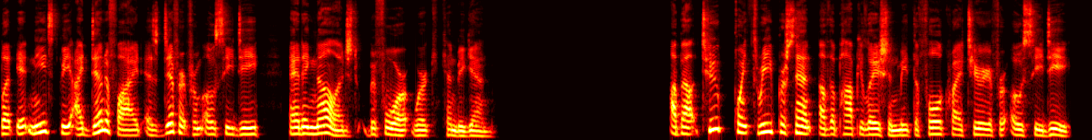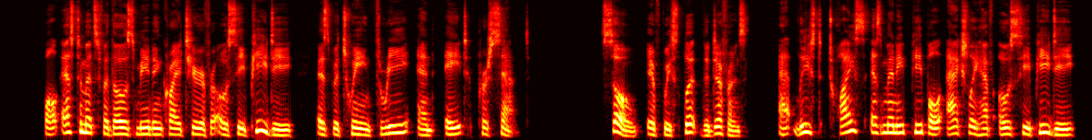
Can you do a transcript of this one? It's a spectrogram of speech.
but it needs to be identified as different from OCD and acknowledged before work can begin. About 2.3% of the population meet the full criteria for OCD, while estimates for those meeting criteria for OCPD is between 3 and 8%. So, if we split the difference, at least twice as many people actually have OCPD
